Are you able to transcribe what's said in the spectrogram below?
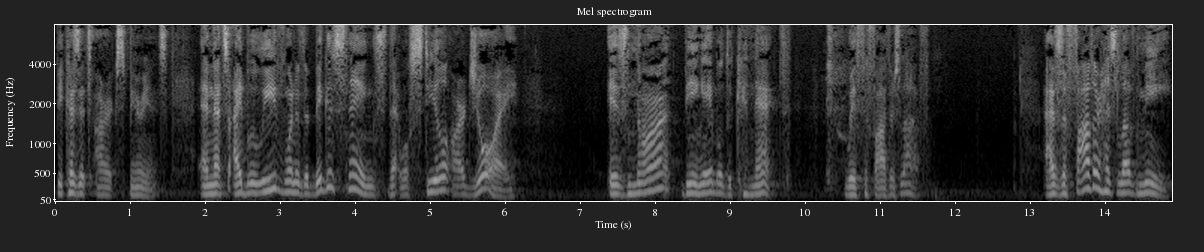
because it's our experience. And that's, I believe, one of the biggest things that will steal our joy is not being able to connect with the Father's love. As the Father has loved me,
